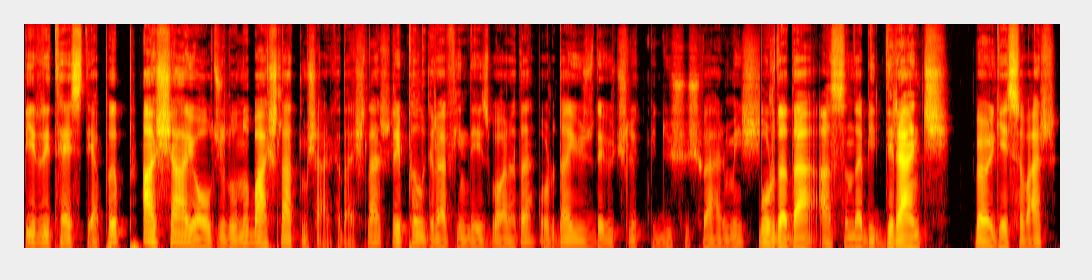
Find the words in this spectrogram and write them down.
bir retest yapıp aşağı yolculuğunu başlatmış arkadaşlar. Ripple grafiğindeyiz bu arada. Burada %3'lük bir düşüş vermiş. Burada da aslında bir direnç bölgesi var.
